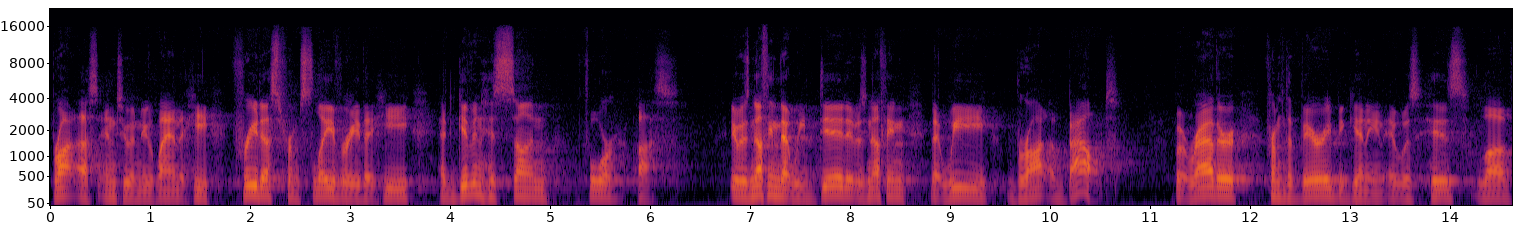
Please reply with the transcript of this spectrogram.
brought us into a new land, that He freed us from slavery, that He had given His Son for us. It was nothing that we did, it was nothing that we brought about, but rather from the very beginning, it was His love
